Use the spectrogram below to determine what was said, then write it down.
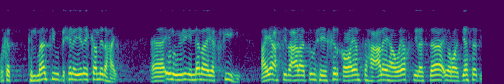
marka tilmaantii uu bixinayay bay ka mid ahay inuu yihi inamaa yakfiihi an yacsiba calaa jurxihi khirqa wayamsaxa calayha wayaksila saa'ira jasadi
